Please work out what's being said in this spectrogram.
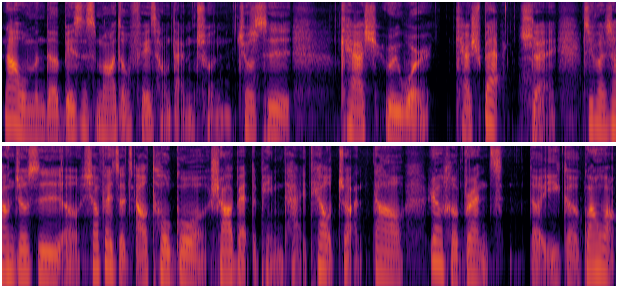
那我们的 business model 非常单纯，就是 cash reward cashback。对，基本上就是呃，消费者只要透过 Shopback 的平台跳转到任何 brands 的一个官网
